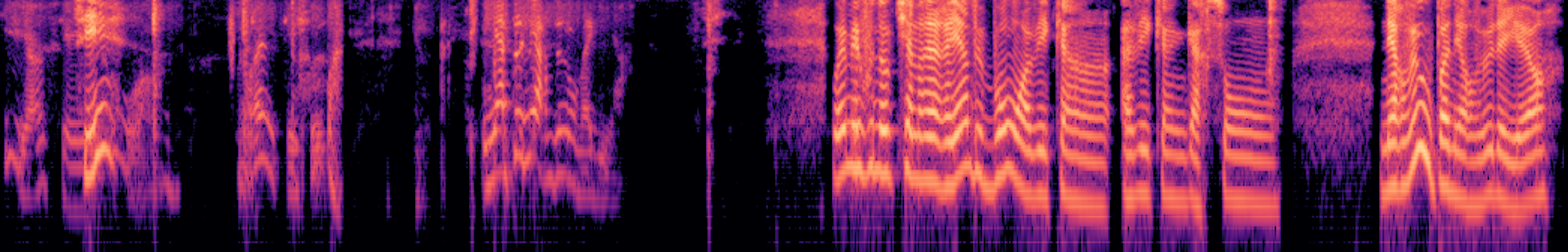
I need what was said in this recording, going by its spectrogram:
si, hein, c'est Si? hein. Ouais, c'est chaud. Il est un peu nerveux, on va dire. Oui, mais vous n'obtiendrez rien de bon avec un, avec un garçon nerveux ou pas nerveux d'ailleurs,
